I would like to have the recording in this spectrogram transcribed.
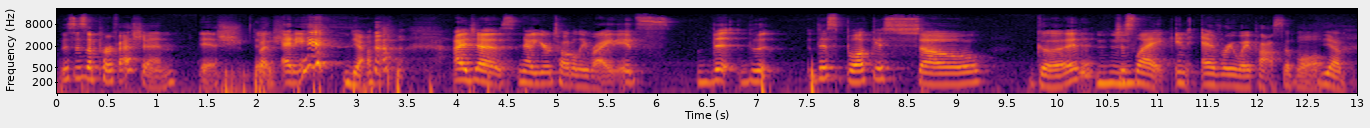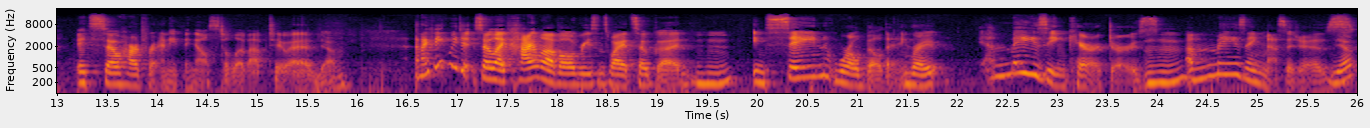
this is a profession. ish. But any, Yeah. I just no, you're totally right. It's the the this book is so good, Mhm. just like in every way possible. Yep. It's so hard for anything else to live up to it. Yeah. And I think we did so like high level reasons why it's so good. Mm-hmm. Insane world building. Right. Amazing characters. Mhm. Amazing messages. Yep.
